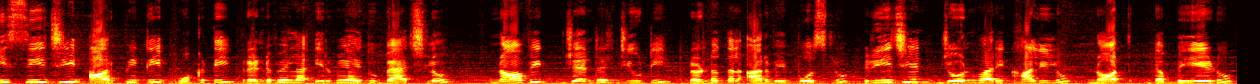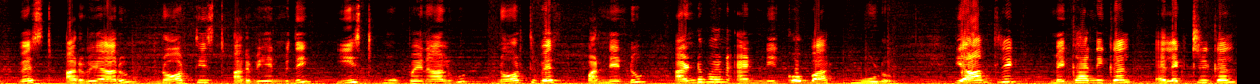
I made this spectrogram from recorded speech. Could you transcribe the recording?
ఈ సీజీఆర్పిటి ఒకటి రెండు వేల ఇరవై ఐదు బ్యాచ్లో నావిక్ జనరల్ డ్యూటీ రెండు వందల అరవై పోస్టులు రీజియన్ జోన్ వారి ఖాళీలు నార్త్ డెబ్బై ఏడు వెస్ట్ అరవై ఆరు నార్త్ ఈస్ట్ అరవై ఎనిమిది ఈస్ట్ ముప్పై నాలుగు నార్త్ వెస్ట్ పన్నెండు అండమాన్ అండ్ నికోబార్ మూడు. యాంత్రిక్ మెకానికల్ ఎలక్ట్రికల్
